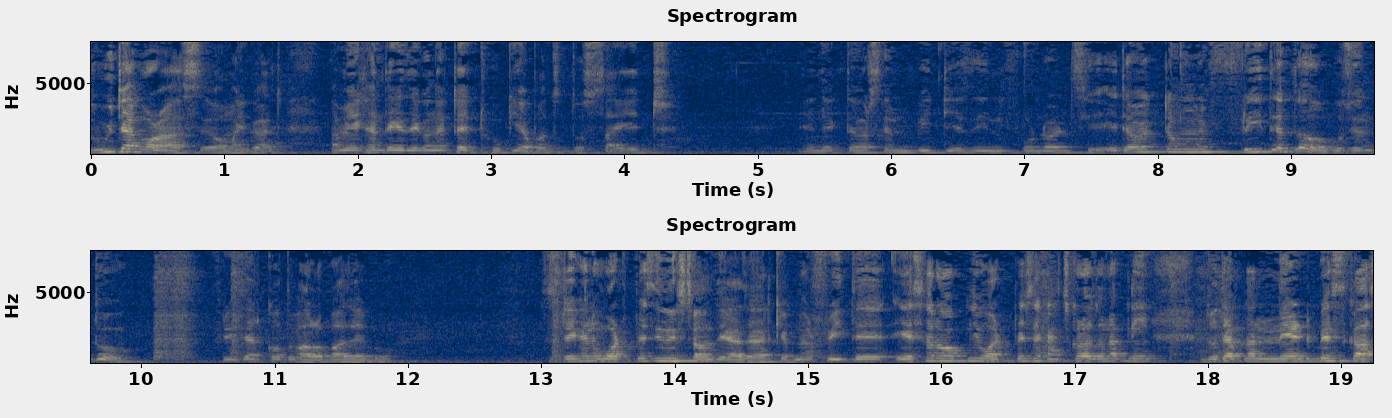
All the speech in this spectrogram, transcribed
দুইটা করা আছে। ও মাই গড আমি এখান থেকে যে কোনো একটা ঢুকি আপাতত সাইট দেখতে পাচ্ছেন বিটিএস ইনফো ডট সি এটাও একটা মনে ফ্রিতে তো বুঝছেন তো? ফ্রিতে আর কত ভালো পাওয়া যাইব? সেটা এখানে ওয়ার্ডপ্রেস ইনস্টল দেওয়া যায় আর কি। আপনার ফ্রিতে এছাড়াও আপনি ওয়ার্ডপ্রেসে কাজ করার জন্য আপনি যদি আপনার নেট বেস কাজ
